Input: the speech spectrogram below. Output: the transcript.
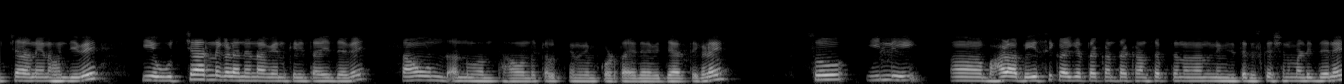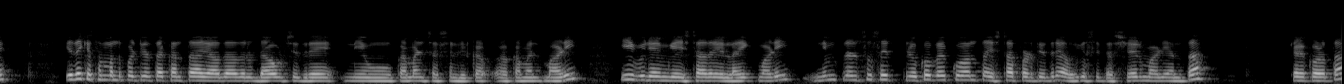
ಉಚ್ಚಾರಣೆಯನ್ನು ಹೊಂದಿವೆ. ಈ ಉಚ್ಚಾರಣೆಗಳನ್ನು ನಾವೇನು ಕರಿತಾ ಇದ್ದೇವೆ? ಸೌಂಡ್ ಅನ್ನುವಂತಹ ಒಂದು ಕಲ್ಪನೆಯನ್ನು ನಿಮ್ಗೆ ಕೊಡ್ತಾ ಇದ್ದೇನೆ ವಿದ್ಯಾರ್ಥಿಗಳೇ. ಸೊ ಇಲ್ಲಿ ಬಹಳ ಬೇಸಿಕ್ ಆಗಿರ್ತಕ್ಕಂಥ ಕಾನ್ಸೆಪ್ಟನ್ನು ನಾನು ನಿಮ್ಮ ಜೊತೆ ಡಿಸ್ಕಷನ್ ಮಾಡಿದ್ದೇನೆ. ಇದಕ್ಕೆ ಸಂಬಂಧಪಟ್ಟಿರ್ತಕ್ಕಂಥ ಯಾವುದಾದ್ರೂ ಡೌಟ್ಸ್ ಇದ್ದರೆ ನೀವು ಕಮೆಂಟ್ ಸೆಕ್ಷನ್ಲಿ ಕಮೆಂಟ್ ಮಾಡಿ. ಈ ವಿಡಿಯೋ ನಿಮಗೆ ಇಷ್ಟ ಆದರೆ ಲೈಕ್ ಮಾಡಿ ನಿಮ್ಮ ಫ್ರೆಂಡ್ಸು ಸಹಿತ ತಿಳ್ಕೊಬೇಕು ಅಂತ ಇಷ್ಟಪಡ್ತಿದ್ರೆ ಅವರಿಗೂ ಸಹಿತ ಶೇರ್ ಮಾಡಿ ಅಂತ ಕೇಳ್ಕೊಳ್ತಾ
